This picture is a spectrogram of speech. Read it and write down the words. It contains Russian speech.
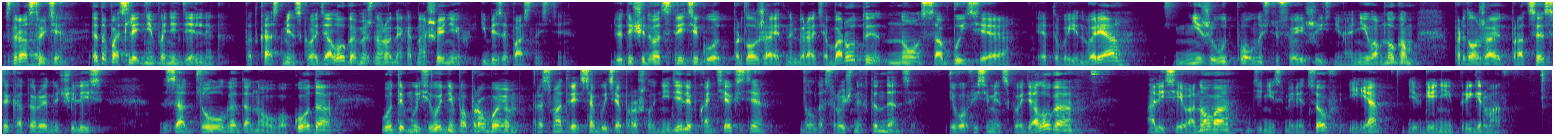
Здравствуйте! Это последний понедельник, подкаст Минского диалога о международных отношениях и безопасности. 2023 год продолжает набирать обороты, но события этого января не живут полностью своей жизнью. Они во многом продолжают процессы, которые начались задолго до Нового года. Вот и мы сегодня попробуем рассмотреть события прошлой недели в контексте долгосрочных тенденций. И в офисе Минского диалога Алисия Иванова, Денис Мельницов и я, Евгений Пригерман.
